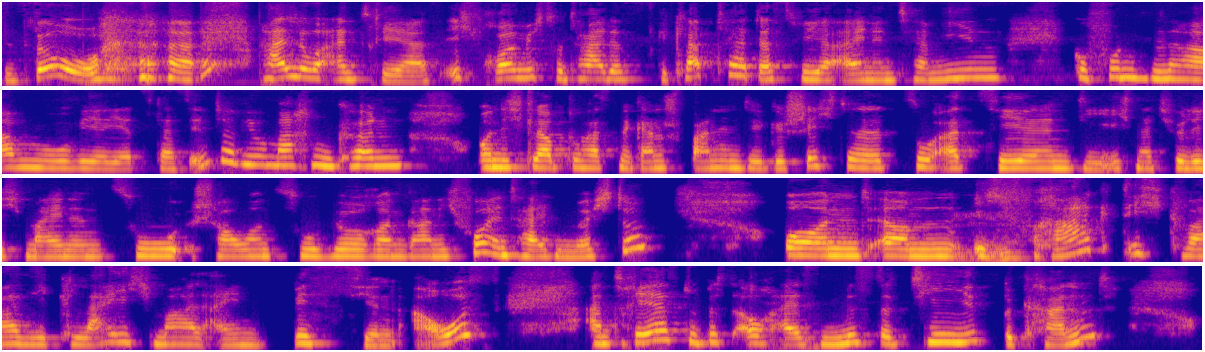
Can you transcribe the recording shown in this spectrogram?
So, hallo Andreas. Ich freue mich total, dass es geklappt hat, dass wir einen Termin gefunden haben, wo wir jetzt das Interview machen können. Und ich glaube, du hast eine ganz spannende Geschichte zu erzählen, die ich natürlich meinen Zuschauern, Zuhörern gar nicht vorenthalten möchte. Und ähm, mhm. ich frage dich quasi gleich mal ein bisschen aus. Andreas, du bist auch als Mr. T bekannt.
